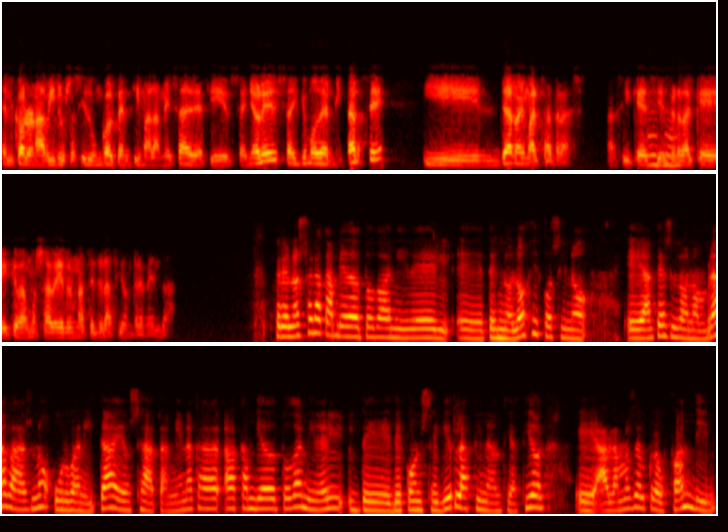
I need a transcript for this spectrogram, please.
el coronavirus ha sido un golpe encima de la mesa de decir, señores, hay que modernizarse, y ya no hay marcha atrás. Así que sí es verdad que, vamos a ver una aceleración tremenda. Pero no solo ha cambiado todo a nivel eh, tecnológico, sino eh, antes lo nombrabas, ¿no? Urbanitae, o sea, también ha, cambiado todo a nivel de, conseguir la financiación. Eh, hablamos del crowdfunding.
